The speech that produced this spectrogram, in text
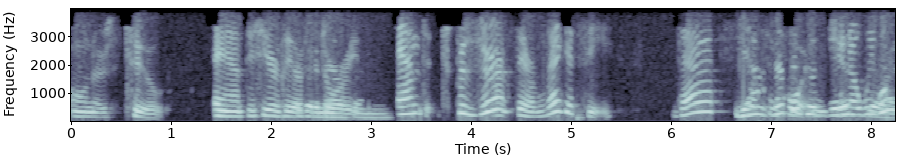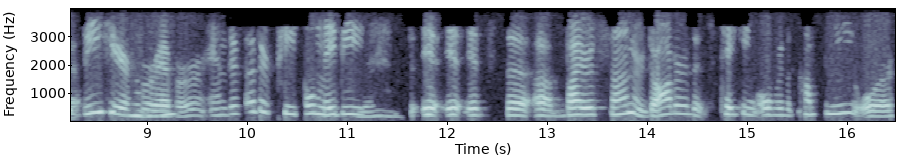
owners too, and to hear their stories and to preserve their legacy. That's Yeah, that's important. good You know, we won't it. be here Mhm. forever, and there's other people. Maybe Yeah. it, it, it's the uh, buyer's son or daughter that's taking over the company, or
